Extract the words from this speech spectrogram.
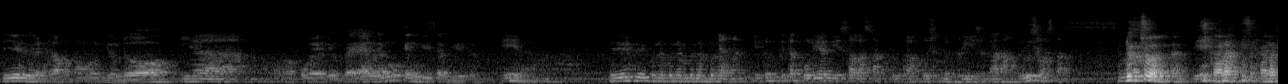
iya. Kayak nggak ketemu jodoh, iya. Nggak kuliah di UPN kan mungkin bisa gitu. iya. Iya iya, benar benar benar benar. Jangan itu kita kuliah di salah satu kampus negeri sekarang. Dulu swasta. Lucu kan sekarang sekarang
